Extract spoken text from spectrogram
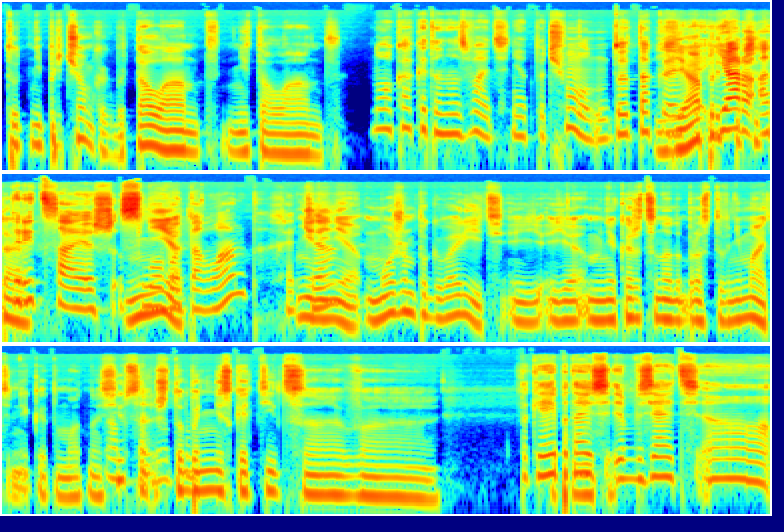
Тут ни при чем как бы талант, не талант. Ну а как это назвать? Нет, почему? Ну, Ты так э, Я яро предпочитаю- отрицаешь слово Нет. талант, хотя... Не-не-не, можем поговорить. И Я, мне кажется, надо просто внимательнее к этому относиться, Абсолютно. чтобы не скатиться в... Так я и пытаюсь взять э,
